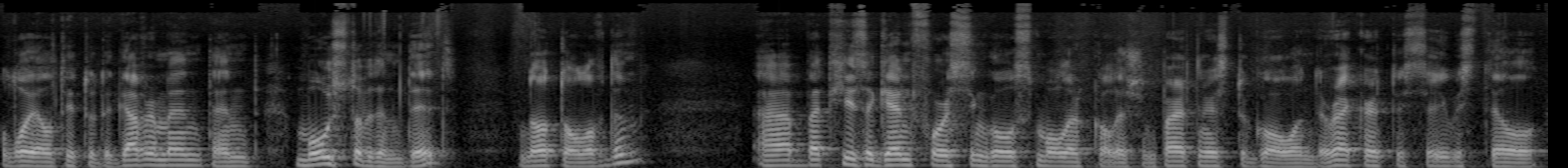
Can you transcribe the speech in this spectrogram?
loyalty to the government, and most of them did, not all of them. Uh, but he's again forcing all smaller coalition partners to go on the record to say we still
